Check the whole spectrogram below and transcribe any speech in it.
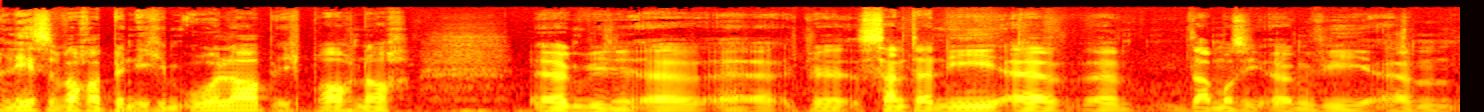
nächste Woche bin ich im Urlaub. Ich brauche noch irgendwie, äh, äh, ich bin Santani, äh, da muss ich irgendwie ähm,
